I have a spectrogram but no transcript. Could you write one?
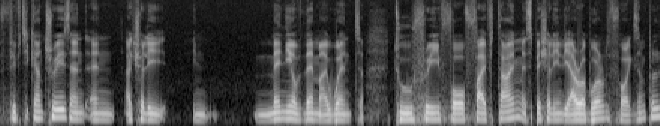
50 countries, and, and actually, in many of them, I went two, three, four, five times, especially in the Arab world, for example.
